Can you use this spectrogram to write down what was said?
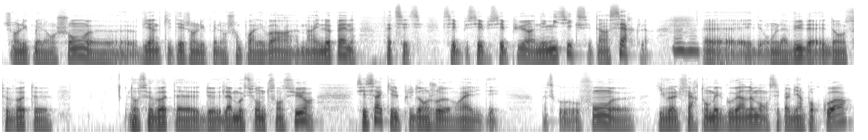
Jean-Luc Mélenchon euh, vient de quitter Jean-Luc Mélenchon pour aller voir Marine Le Pen. En fait, c'est plus un hémicycle, c'est un cercle. Mhm. on l'a vu dans ce vote, dans ce vote de, la motion de censure. C'est ça qui est le plus dangereux en réalité. Parce qu'au fond, ils veulent faire tomber le gouvernement. On ne sait pas bien pourquoi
